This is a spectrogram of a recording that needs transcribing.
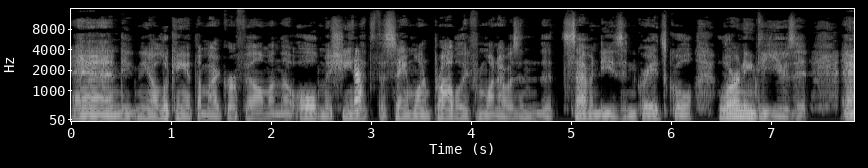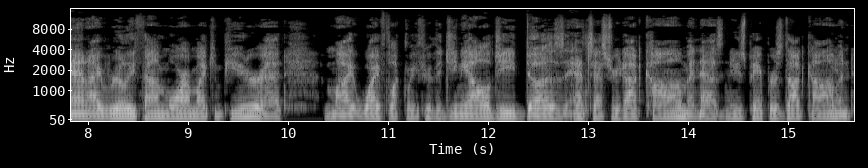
And, you know, looking at the microfilm on the old machine, it's the same one probably from when I was in the 70s in grade school, learning to use it. And I really found more on my computer at my wife, luckily through the genealogy, does ancestry.com and has newspapers.com. And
